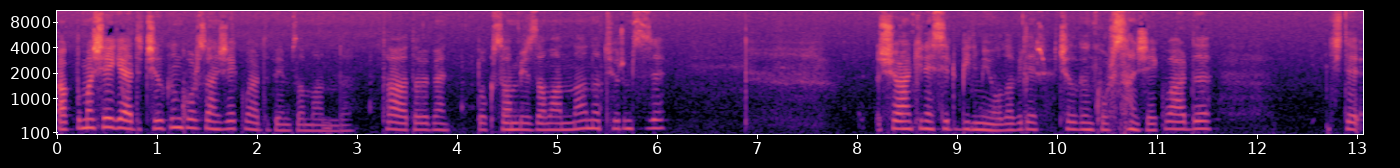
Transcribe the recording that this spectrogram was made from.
Aklıma şey geldi. Çılgın Korsan Jack vardı benim zamanımda. Ta tabii ben 91 zamanını anlatıyorum size. Şu anki nesil bilmiyor olabilir. Çılgın Korsan Jack vardı. İşte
